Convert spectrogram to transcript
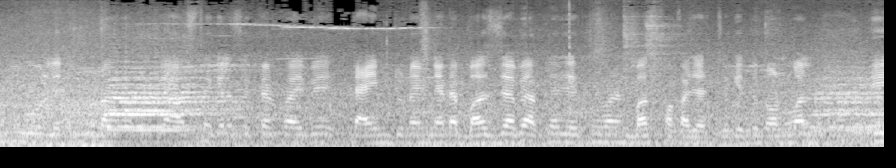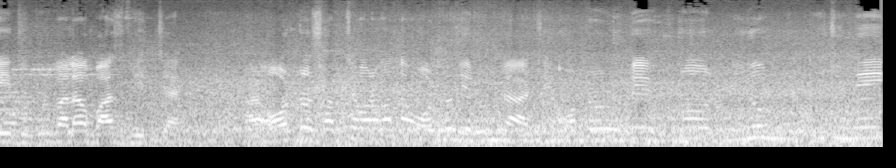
উনি বললেন আসতে গেলে সেক্টর ফাইভে টাইম টু টাইম একটা বাস যাবে আপনি দেখতে পারেন বাস ফাঁকা যাচ্ছে। কিন্তু নর্মাল এই দুপুরবেলাও বাস ভিড় যায়। আর অটো সবচেয়ে বড় কথা অটো যে রুটটা আছে অটো রুটের কোনো নিয়ম কিছু নেই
